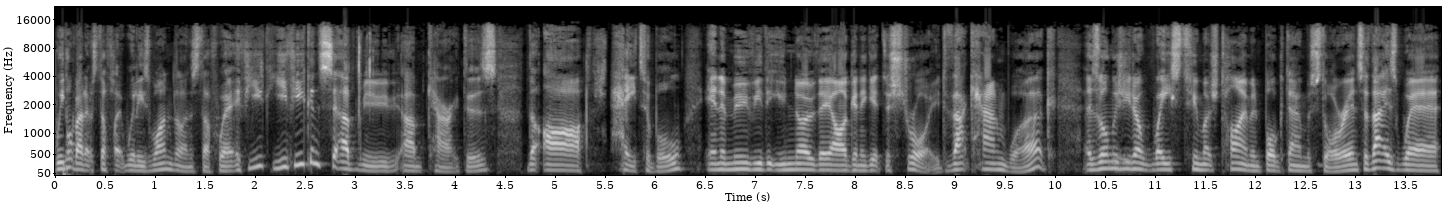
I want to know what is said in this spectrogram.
we talk about it with stuff like Willy's Wonderland and stuff, where if you if you can set up movie, um, characters that are hateable in a movie that you know they are going to get destroyed, that can work as long as you don't waste too much time and bog down with story. And so that is where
